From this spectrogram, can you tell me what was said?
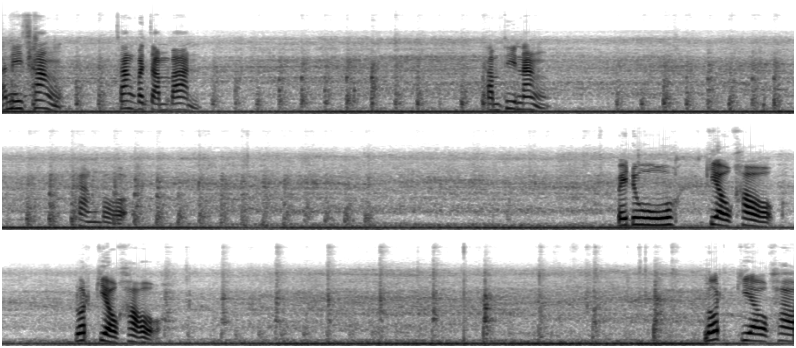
อันนี้ช่างช่างประจำบ้านทำที่นั่ง ข้างเบาะไปดูเกี่ยวเข่ารถเกี่ยวเข่ารถเกี่ยวเข่า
